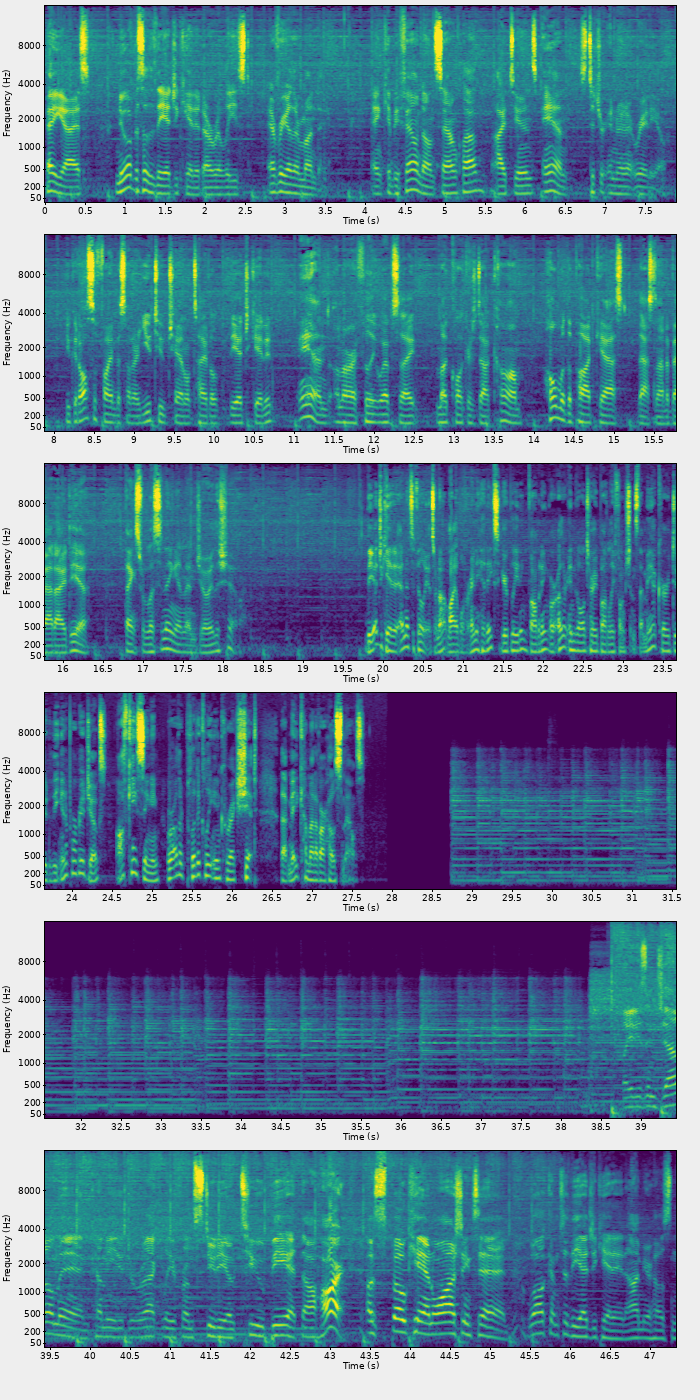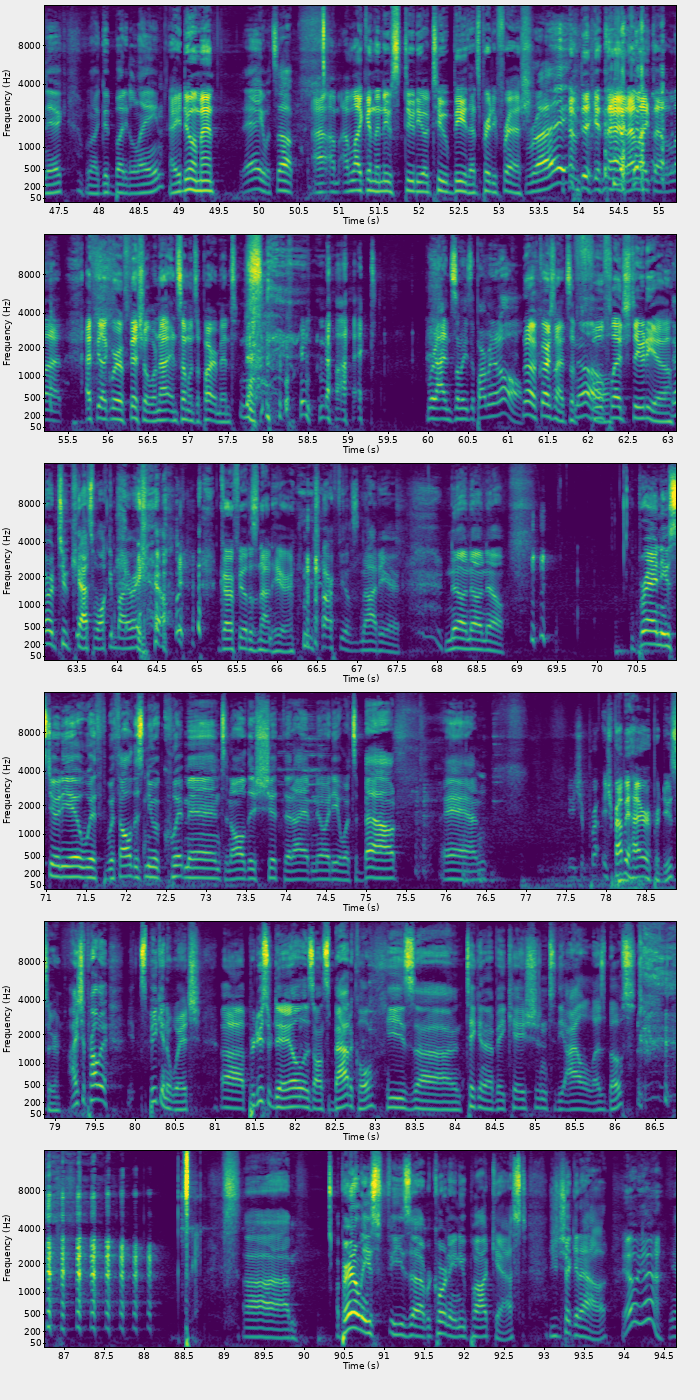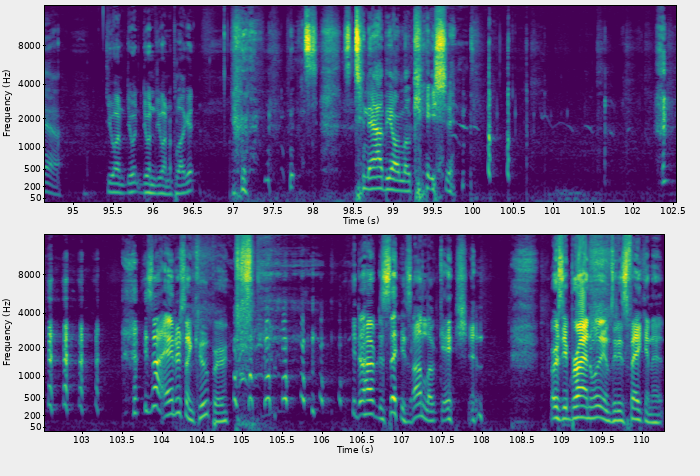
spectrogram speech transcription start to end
Hey guys, new episodes of The Educated are released every other Monday and can be found on SoundCloud, iTunes, and Stitcher Internet Radio. You can also find us on our YouTube channel titled The Educated and on our affiliate website, mudclunkers.com, home of the podcast That's Not a Bad Idea. Thanks for listening and enjoy the show. The Educated and its affiliates are not liable for any headaches, ear bleeding, vomiting, or other involuntary bodily functions that may occur due to the inappropriate jokes, off key singing, or other politically incorrect shit that may come out of our hosts' mouths. Ladies and gentlemen, coming to you directly from Studio 2B at the heart of Spokane, Washington. Welcome to The Educated. I'm your host, Nick, with my good buddy Lane. How you doing, man? Hey, what's up? I, I'm, I'm liking the new Studio 2B. That's pretty fresh. Right? I'm digging that. I like that a lot. I feel like we're official. We're not in someone's apartment. No, we're not. We're not in somebody's apartment at all. No, of course not. It's a No. full fledged studio. There are two cats walking by right now. Garfield is not here. Garfield's not here. No, no, no. Brand new studio with with all this new equipment and all this shit that I have no idea what's about. And You should, pro- you should probably hire a producer. I should probably. Speaking of which, uh, producer Dale is on sabbatical. He's uh, taking a vacation to the Isle of Lesbos. um, apparently, he's, he's uh, recording a new podcast. You should check it out. Oh yeah. Yeah, Do you want? Do you want? Do you want, do you want to plug it? it's, it's Tanabe on location. He's not Anderson Cooper. you don't have to say he's on location. Or is he Brian Williams and he's faking it?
